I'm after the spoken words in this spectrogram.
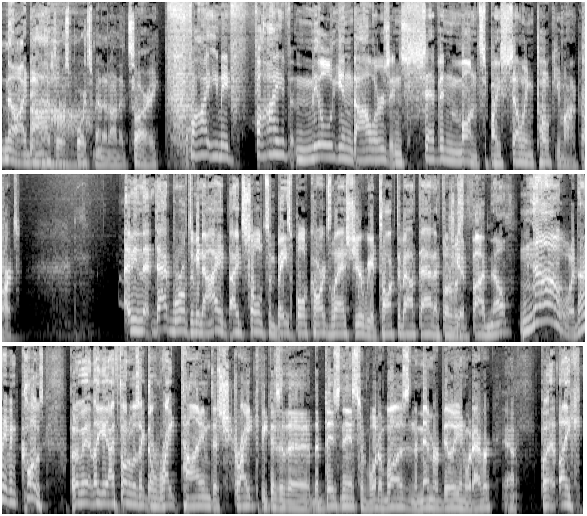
No, I didn't have to do a sports minute on it. Sorry. Five, he made five million dollars in seven months by selling Pokemon cards. I mean that, that world. I mean, I I'd sold some baseball cards last year. We had talked about that. I thought Did it you was get five mil? no, not even close. But I mean, like I thought it was like the right time to strike because of the the business of what it was and the memorabilia and whatever. Yeah. But like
